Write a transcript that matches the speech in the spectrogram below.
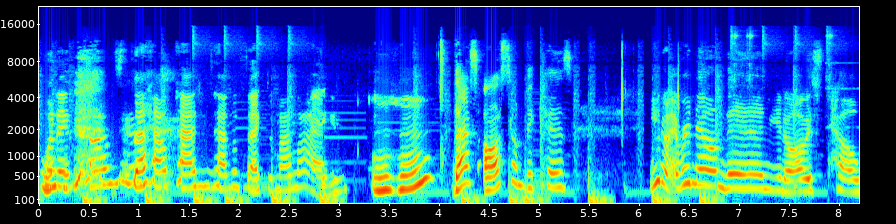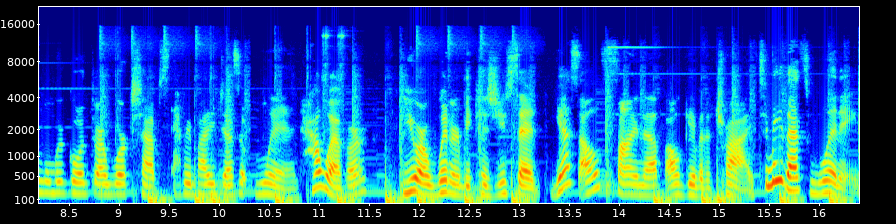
when it comes to how passions have affected my life. Mm-hmm. That's awesome because you know, every now and then, you know, I always tell when we're going through our workshops, everybody doesn't win. However, you're a winner because you said, Yes, I'll sign up, I'll give it a try. To me, that's winning.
